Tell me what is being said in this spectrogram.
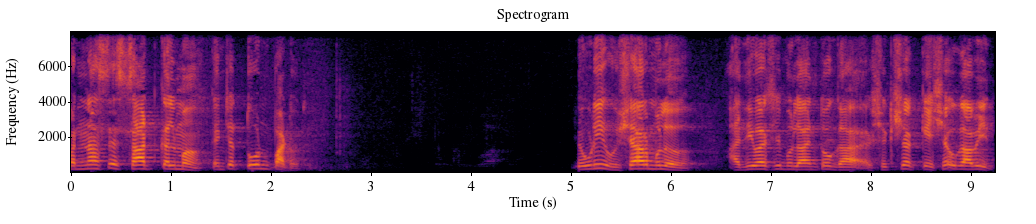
पन्नास ते साठ कलम त्यांच्या तोंड पाठ होते. एवढी हुशार मुलं आदिवासी मुलां तो गा शिक्षक केशव गावित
